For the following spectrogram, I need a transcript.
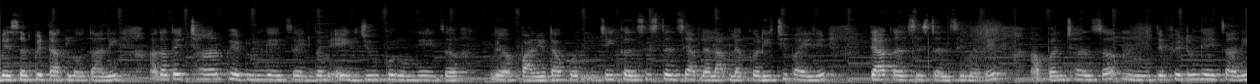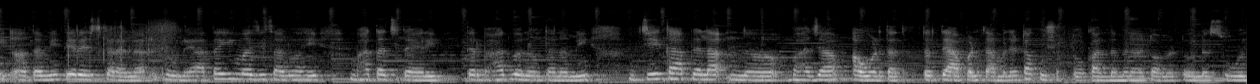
बेसन पीठ टाकलं होतं आणि आता ते छान फेटून घ्यायचं एकदम एकजीव करून घ्यायचं पाणी टाकून जी कन्सिस्टन्सी आपल्याला आपल्या कढीची पाहिजे त्या कन्सिस्टन्सीमध्ये आपण छानसं ते फेटून घ्यायचं आणि आता मी ते रेस्ट करायला ठेवलं आहे आता ही माझी चालू आहे भाताची तयारी. तर भात बनवताना मी जे काय आपल्याला भाज्या आवडतात तर त्या आपण त्यामध्ये टाकू शकतो. कांदा म्हणा टोमॅटो लसूण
